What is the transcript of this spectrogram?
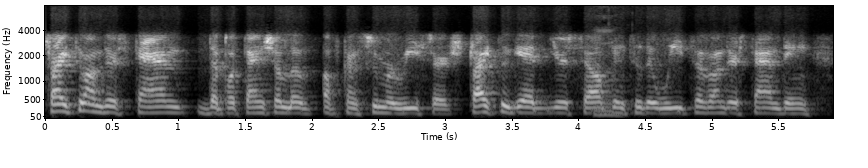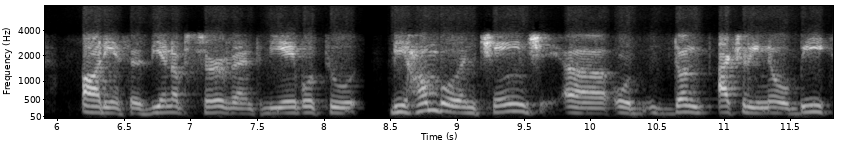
try to understand the potential of, of consumer research. Try to get yourself mm. into the weeds of understanding audiences, be an observant, be able to be humble and change uh, or don't actually know. Be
